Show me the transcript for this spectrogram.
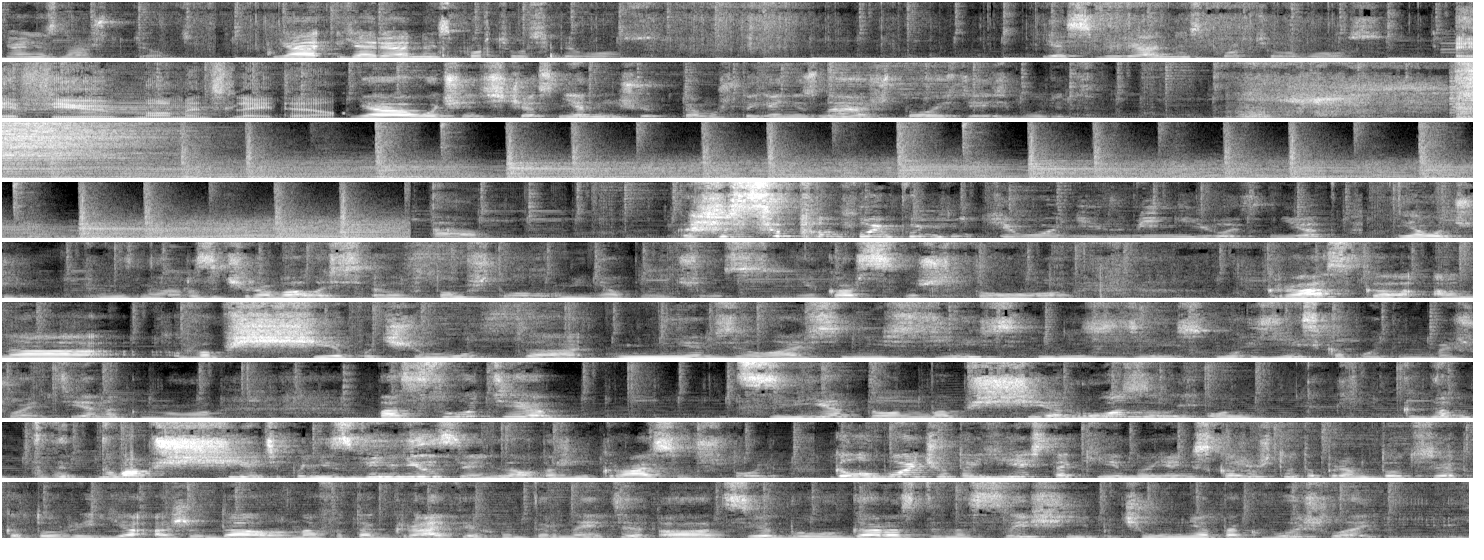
Я не знаю, что делать. Я, я реально испортила себе волосы. Я себе реально испортила волосы. A few moments later. Я очень сейчас нервничаю, потому что я не знаю, что здесь будет. Ничего не изменилось, нет? Я очень, не знаю, разочаровалась э, в том, что у меня получилось. Мне кажется, что краска, она вообще почему-то не взялась ни здесь, ни здесь. Ну, есть какой-то небольшой оттенок, но по сути цвет, он вообще розовый, он вообще, типа, не извинился, я не знаю, он даже не красил, что ли. Голубой что-то есть такие, но я не скажу, что это прям тот цвет, который я ожидала. На фотографиях в интернете э, цвет был гораздо насыщеннее. Почему у меня так вышло,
